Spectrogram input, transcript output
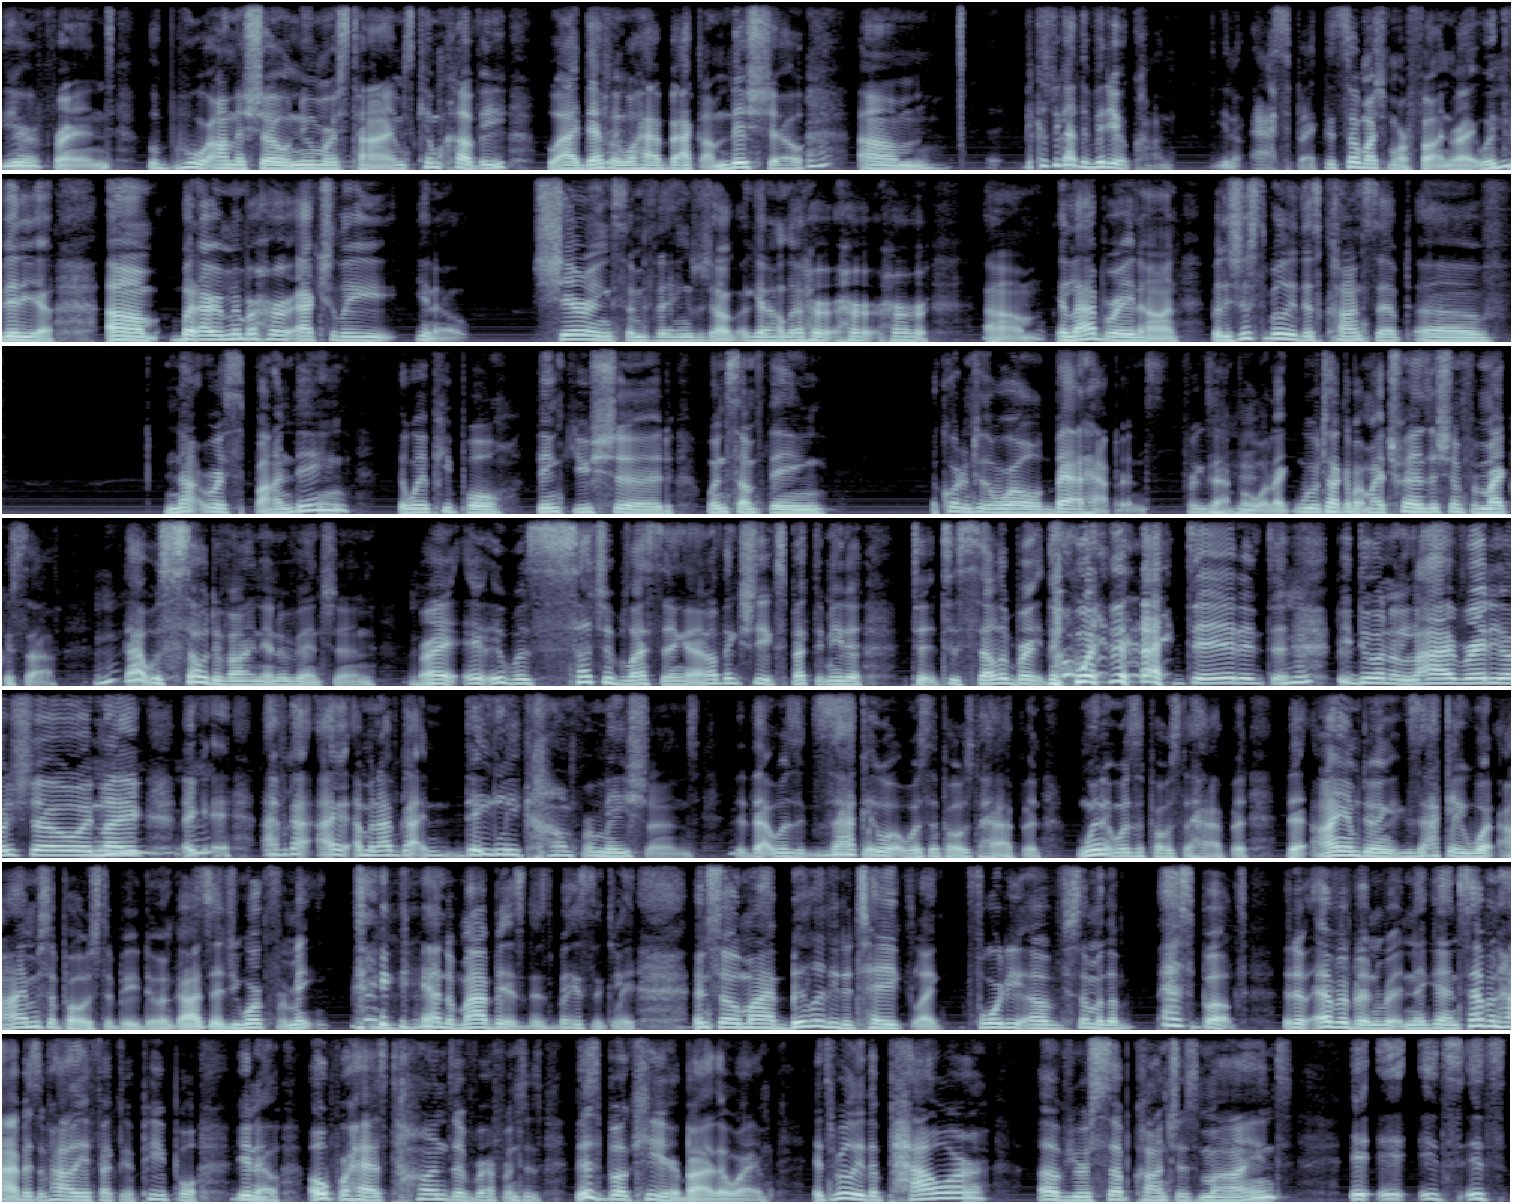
dear friends who, who were on the show numerous times. Kim Covey, who I definitely will have back on this show, um, because we got the video con, you know, aspect. It's so much more fun, right, with video. Um, but I remember her actually, you know, sharing some things, which I'll, again I'll let her her her um, elaborate on. But it's just really this concept of not responding the way people think you should when something, according to the world, bad happens. For example, like we were talking about my transition from Microsoft. That was so divine intervention, right? It, it was such a blessing. I don't think she expected me to, to to celebrate the way that I did and to mm-hmm. be doing a live radio show and like like mm-hmm. I've got I, I mean I've gotten daily confirmations that that was exactly what was supposed to happen when it was supposed to happen that I am doing exactly what I'm supposed to be doing. God said you work for me, mm-hmm. handle my business basically, and so my ability to take like 40 of some of the best books that have ever been written. Again, Seven Habits of Highly Effective People. You know, Oprah has tons of references. This book here, by the way, it's really the power of your subconscious mind. It, it, it's it's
